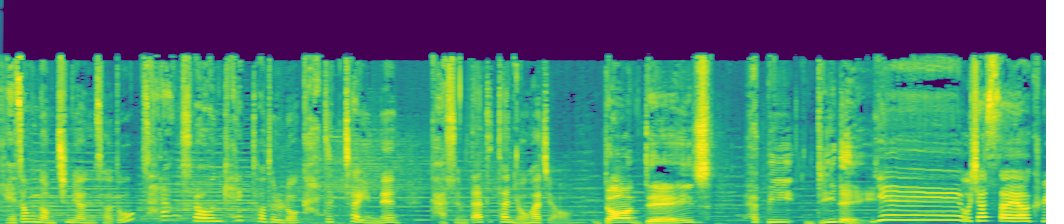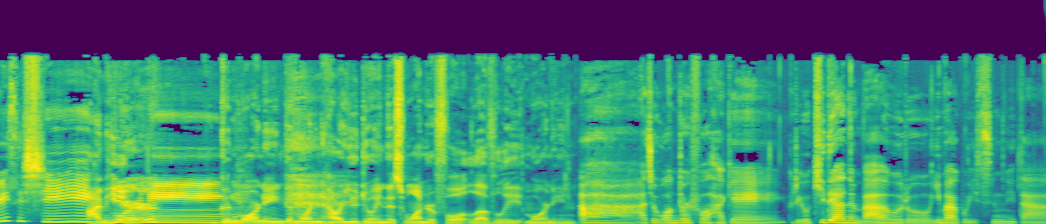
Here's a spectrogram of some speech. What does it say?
개성 넘치면서도 사랑스러운 캐릭터들로 가득 차 있는 가슴 따뜻한 영화죠. Dog Days, Happy D-Day. 예, 오셨어요, 크리스 씨. I'm Good here. morning. Good morning. Good morning. How are you doing this wonderful, lovely morning? 아, 아주 원더풀하게 그리고 기대하는 마음으로 임하고 있습니다.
